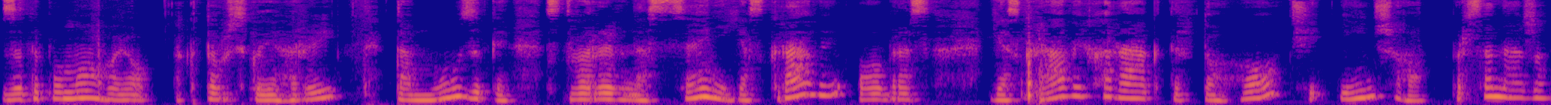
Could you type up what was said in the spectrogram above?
за допомогою акторської гри та музики створив на сцені яскравий образ, яскравий характер того чи іншого персонажа.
